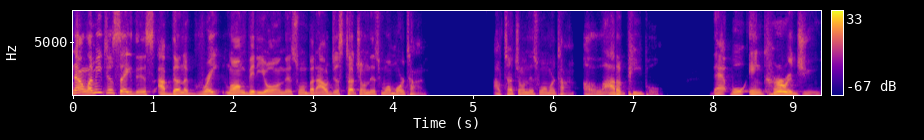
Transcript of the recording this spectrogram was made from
Now, let me just say this. I've done a great long video on this one, but I'll just touch on this one more time. I'll touch on this one more time. A lot of people that will encourage you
